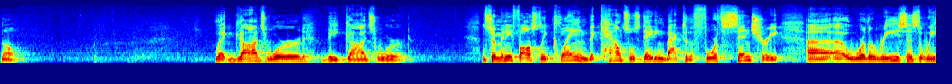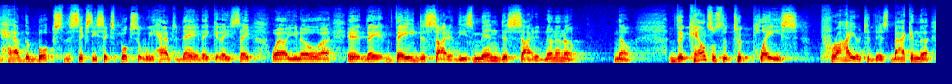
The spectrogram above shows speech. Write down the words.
No. Let God's word be God's word. And so many falsely claim that councils dating back to the fourth century uh, uh, were the reasons that we have the books, the 66 books that we have today. They, they say, well, you know, uh, they, they decided, these men decided. No, no, no, no. The councils that took place prior to this, back in the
